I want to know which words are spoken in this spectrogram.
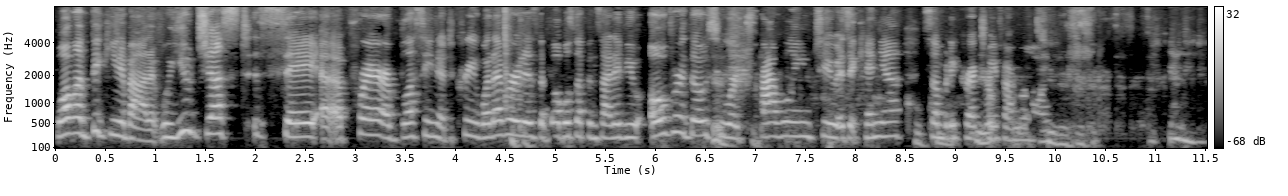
while I'm thinking about it, will you just say a, prayer, a blessing, a decree, whatever it is that bubbles up inside of you over those who are traveling to, is it Kenya? Somebody correct me if I'm wrong.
